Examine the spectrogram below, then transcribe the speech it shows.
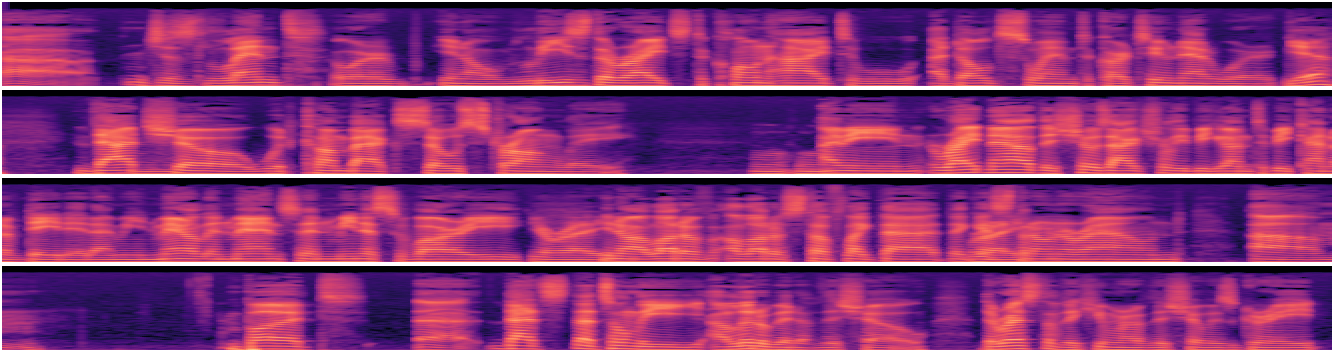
uh, just lent or you know leased the rights to Clone High to Adult Swim to Cartoon Network, yeah, that show would come back so strongly. Mm-hmm. I mean, right now the show's actually begun to be kind of dated. I mean, Marilyn Manson, Mena Suvari, You're right. You know, a lot of a lot of stuff like that that gets Right. thrown around. Um, but uh, that's that's only a little bit of the show. The rest of the humor of the show is great,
